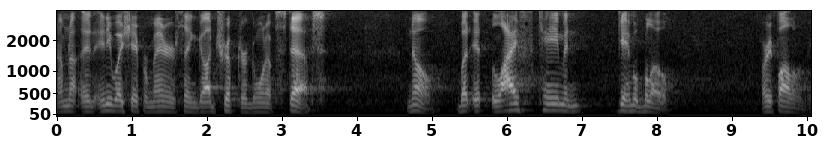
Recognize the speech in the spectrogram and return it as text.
I'm not in any way, shape, or manner saying God tripped her going up steps. No, but it, life came and gave a blow. Are you following me?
